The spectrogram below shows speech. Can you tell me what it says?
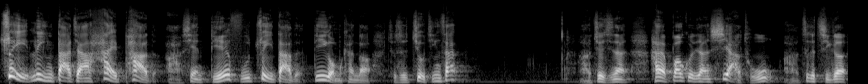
最令大家害怕的啊，现在跌幅最大的，第一个我们看到就是旧金山啊，旧金山，还有包括像西雅图啊，这个几个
